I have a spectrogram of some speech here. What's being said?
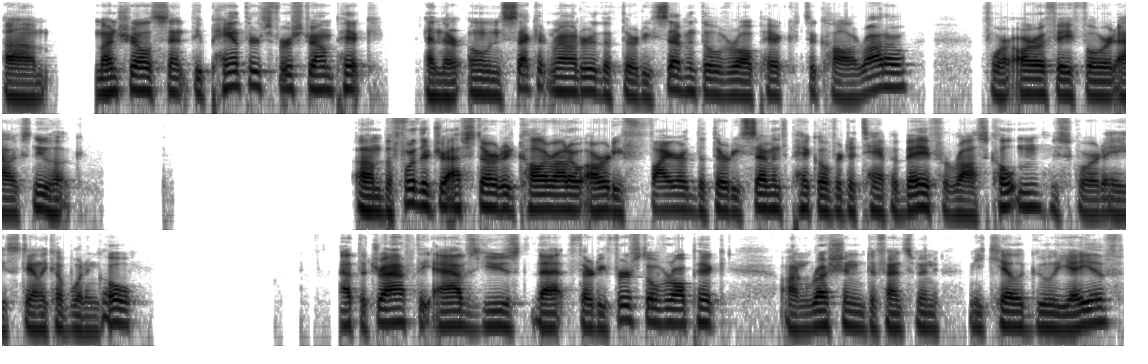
Um, Montreal sent the Panthers' first round pick and their own second rounder, the 37th overall pick, to Colorado for RFA forward Alex Newhook. Um, before the draft started, Colorado already fired the 37th pick over to Tampa Bay for Ross Colton, who scored a Stanley Cup winning goal. At the draft, the Avs used that 31st overall pick on Russian defenseman Mikhail Gulyayev.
